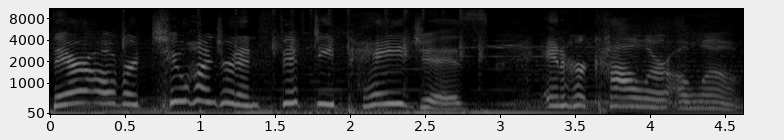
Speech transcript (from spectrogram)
There are over 250 pages in her collar alone.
